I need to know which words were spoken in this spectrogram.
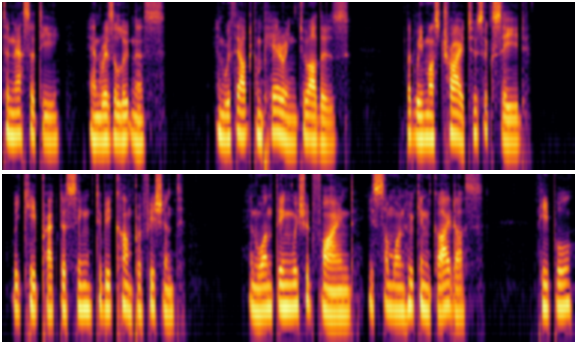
tenacity and resoluteness, and without comparing to others. But we must try to succeed. We keep practicing to become proficient. And one thing we should find is someone who can guide us. People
